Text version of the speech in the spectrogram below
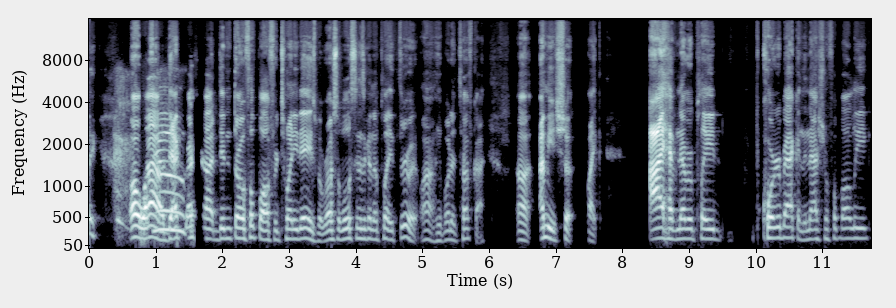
like, oh wow, Dak Prescott didn't throw football for 20 days, but Russell Wilson is gonna play through it. Wow, he what a tough guy. Uh, I mean, sure, like I have never played quarterback in the National Football League,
